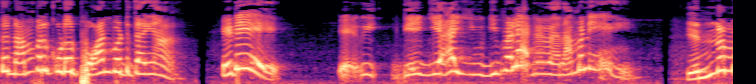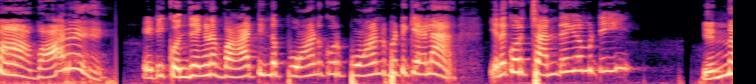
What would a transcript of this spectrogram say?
இந்த நம்பர் கூட போன் போட்டு தாயா எடி என்னம்மா வாரேன். எடி கொஞ்சம் எங்கன வாட்டி இந்த போனுக்கு ஒரு போன் போட்டு கேள. எனக்கு ஒரு சந்தேகம் டி என்ன?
